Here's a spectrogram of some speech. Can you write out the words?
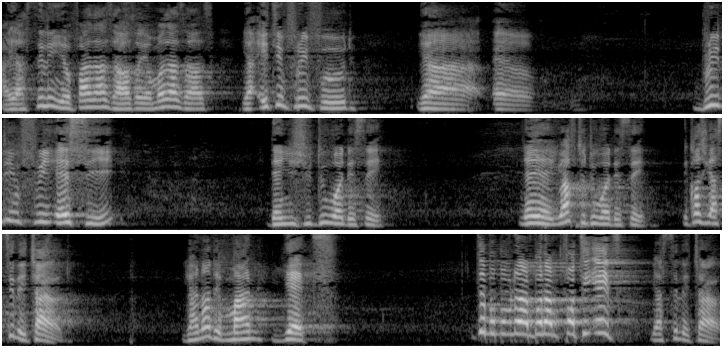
and you're still in your father's house or your mother's house, you're eating free food, you're uh, breathing free AC, then you should do what they say. Yeah, yeah, you have to do what they say because you are still a child. You are not a man yet. But I'm 48. You are still a child.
